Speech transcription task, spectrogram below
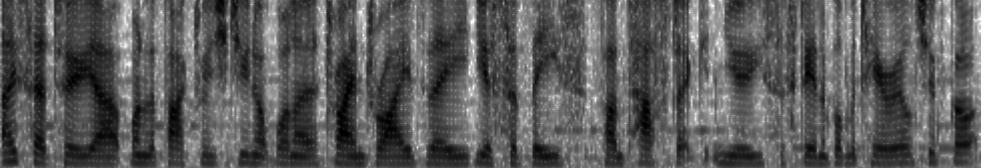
I said to uh, one of the factories, do you not want to try and drive the use of these fantastic new sustainable materials you've got?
